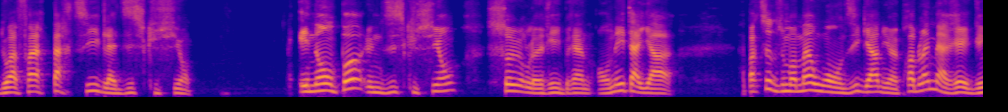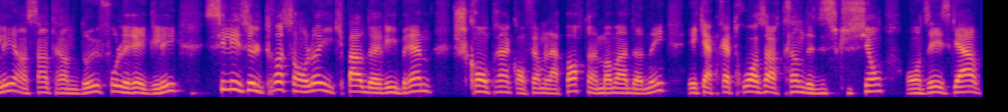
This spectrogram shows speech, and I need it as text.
doivent faire partie de la discussion. Et non pas une discussion sur le rebrand. On est ailleurs. À partir du moment où on dit, regarde, il y a un problème à régler en 132, il faut le régler. Si les ultras sont là et qu'ils parlent de rebrand, je comprends qu'on ferme la porte à un moment donné et qu'après 3h30 de discussion, on dise, regarde,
